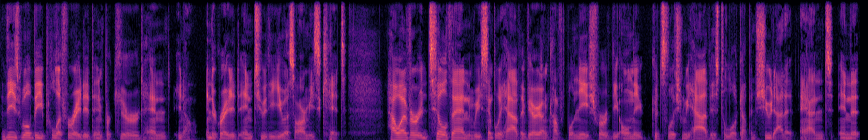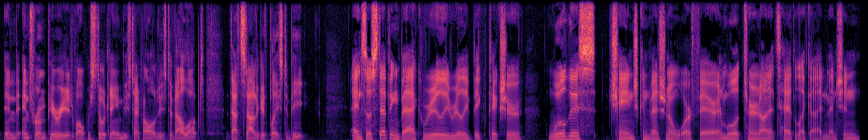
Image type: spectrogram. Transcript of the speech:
These will be proliferated and procured and you know integrated into the U.S. Army's kit. However, until then, we simply have a very uncomfortable niche where the only good solution we have is to look up and shoot at it. And in the in the interim period, while we're still getting these technologies developed, that's not a good place to be. And so, stepping back, really, really big picture, will this change conventional warfare, and will it turn it on its head, like I had mentioned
